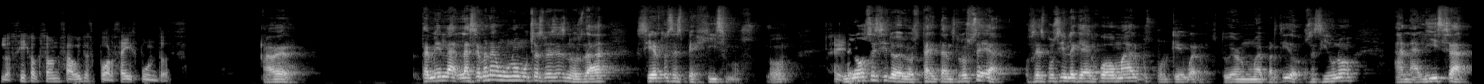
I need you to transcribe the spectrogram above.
Los Seahawks son favoritos por 6 puntos a ver, también la, semana 1 muchas veces nos da ciertos espejismos, ¿no? No sé si lo de los Titans lo sea. O sea, es posible que hayan jugado mal, pues porque, bueno, tuvieron un mal partido. O sea, si uno analiza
